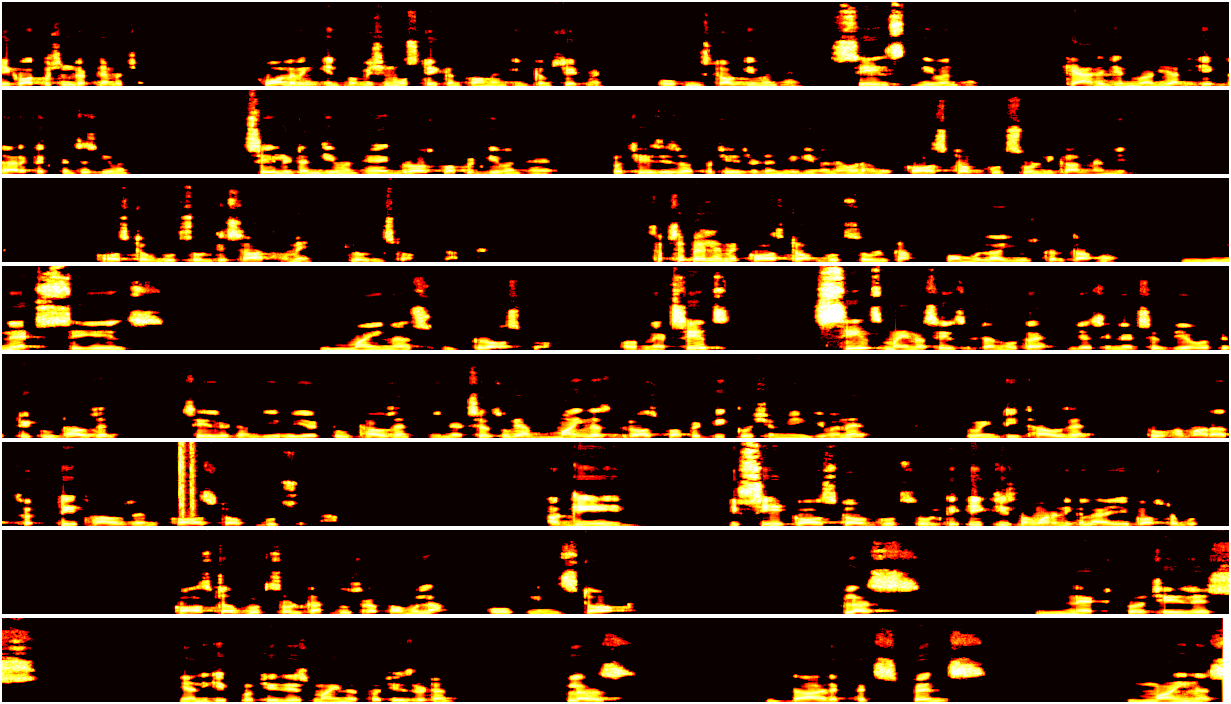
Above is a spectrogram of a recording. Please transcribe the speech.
एक और क्वेश्चन करते हैं बच्चों। Following information was taken from an income statement opening stock given है सेल्स गिवन है कैरेज इनवर्ड यानी कि डायरेक्ट एक्सपेंसेस गिवन है सेल रिटर्न गिवन है ग्रॉस प्रॉफिट गिवन है परचेजेस और परचेज रिटर्न भी गिवन है और हमें कॉस्ट ऑफ़ गुड सोल्ड निकालना है कॉस्ट ऑफ़ गुड सोल्ड के साथ हमें क्लोजिंग स्टॉक निकालना है। सबसे पहले मैं कॉस्ट ऑफ़ गुड सोल्ड का फॉर्मूला यूज़ करता हूँ। Net sales minus gross profit और net sales sales minus sales return होता है। जैसे नेट सेल्स दिया हुआ fifty two thousand sale return दी हुई है टू थाउज़ेंड ये नेट सेल्स हो गया। माइनस ग्रॉस प्रॉफिट भी क्वेश्चन में गिवन है। ट्वेंटी थाउज़ेंड तो हमारा thirty thousand cost of goods sold again इसी कॉस्ट ऑफ़ गुड्स सोल्ड के एक चीज़ तो हमारा निकला है, ये cost of goods cost of goods sold का दूसरा formula opening stock plus net purchases यानी कि purchases minus purchase return plus direct expense minus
